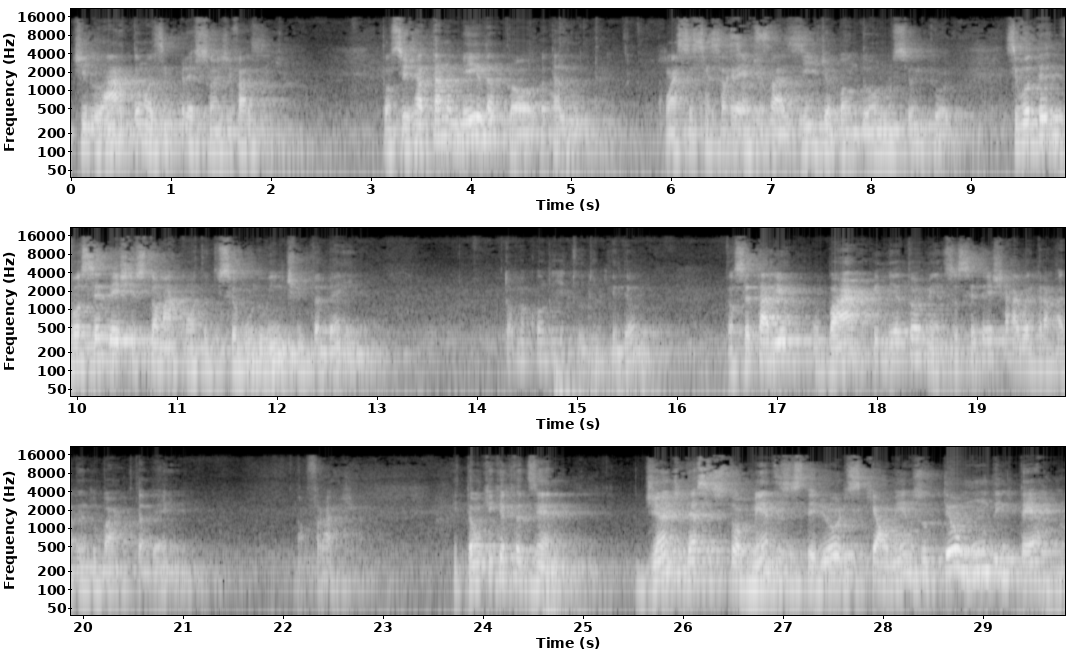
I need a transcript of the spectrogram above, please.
Dilatam as impressões de vazio. Então você já está no meio da prova, da luta com essa sensação de vazio, de abandono no seu entorno. Se você deixa isso tomar conta do seu mundo íntimo também, toma conta de tudo, entendeu? Então você está ali o barco e meia tormenta. Se você deixa a água entrar para dentro do barco também, naufrágio. Então o que, que ele está dizendo? Diante dessas tormentas exteriores, que ao menos o teu mundo interno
